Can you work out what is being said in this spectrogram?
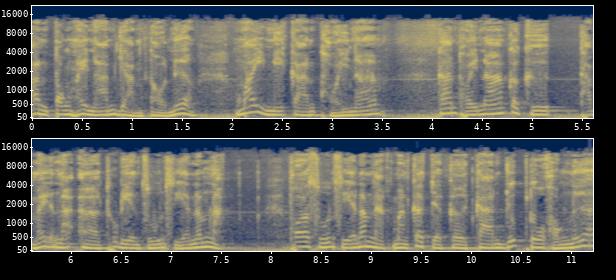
ท่านต้องให้น้ำอย่างต่อเนื่อง ไม่มีการถอยน้ำการถอยน้ำก็คือทำให้ทุเรียนสูญเสียน้ำหนัก พอสูญเสียน้ำหนักมันก็จะเกิดการยุบตัวของเนื้อ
